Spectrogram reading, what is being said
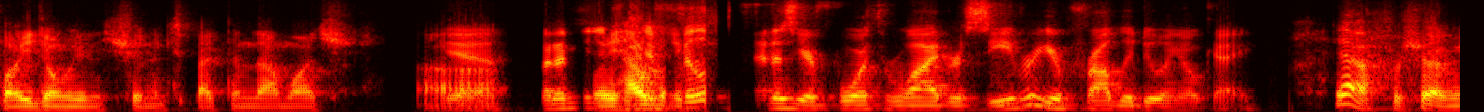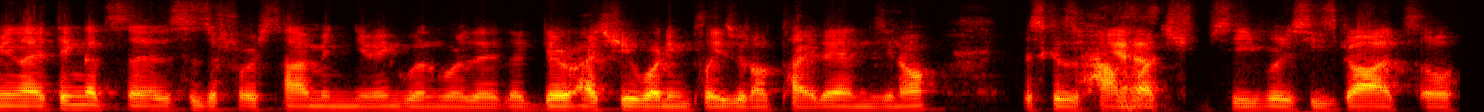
But you don't really shouldn't expect them that much. Uh, yeah, but I mean, if, if Phillips is your fourth wide receiver, you're probably doing okay. Yeah, for sure. I mean, I think that's uh, this is the first time in New England where they like they're actually running plays without tight ends. You know, just because of how yeah. much receivers he's got. So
